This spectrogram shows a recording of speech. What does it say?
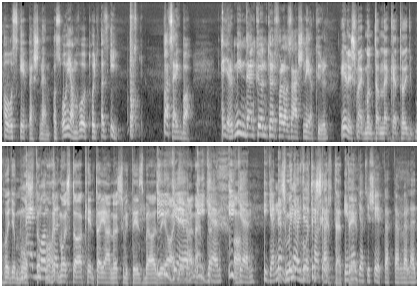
ahhoz képest nem. Az olyan volt, hogy az így, pacekba. Egyre minden köntörfalazás nélkül. Én is megmondtam neked, hogy, hogy most, Megmondtad. hogy most alként a János Vitézbe azért Igen, annyira nem. igen, igen, igen. Nem, és még nem egyet volt is hatás. értettél? Én egyet is értettem veled.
